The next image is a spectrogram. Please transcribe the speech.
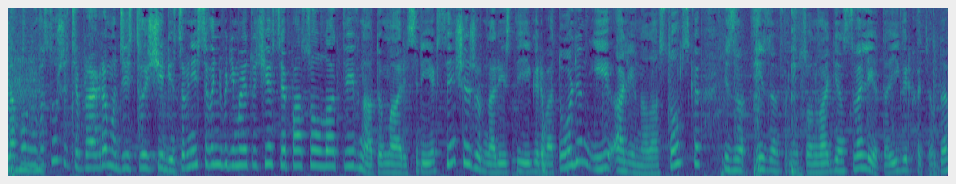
Напомню, вы слушаете программу «Действующие лица». В ней сегодня принимают участие посол Латвии в НАТО Марис Рексинша, журналисты Игорь Ватолин и Алина Ластовская из, из информационного агентства «Лето». Игорь хотел, да?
